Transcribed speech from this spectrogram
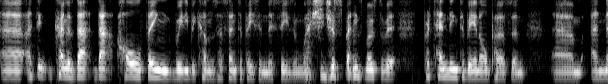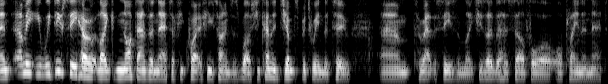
Uh, I think kind of that that whole thing really becomes her centerpiece in this season, where she just spends most of it pretending to be an old person, um, and then I mean we do see her like not as Annette a few quite a few times as well. She kind of jumps between the two, um, throughout the season. Like she's either herself or, or playing Annette.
